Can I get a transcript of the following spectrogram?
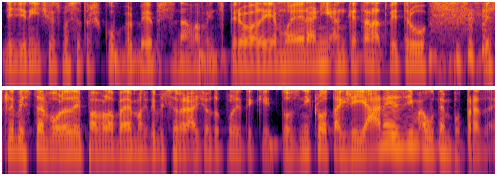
jediný, čím jsme se trošku blbě, přiznávám, inspirovali, je moje ranní anketa na Twitteru, jestli byste volili Pavla Béma, kdyby se vrátil do politiky. To vzniklo tak, že já nejezdím autem po Praze,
